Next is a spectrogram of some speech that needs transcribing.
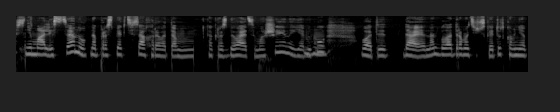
снимали сцену на проспекте Сахарова, там как разбивается машина, я бегу, mm-hmm. вот, и да, и она была драматическая. И тут ко мне,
